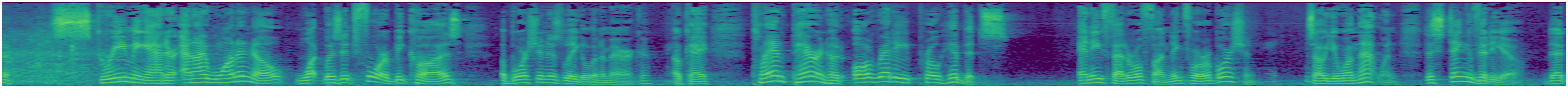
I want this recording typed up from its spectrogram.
screaming at her. And I want to know what was it for because abortion is legal in America, okay? Planned Parenthood already prohibits any federal funding for abortion. So you won that one. The Sting video that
